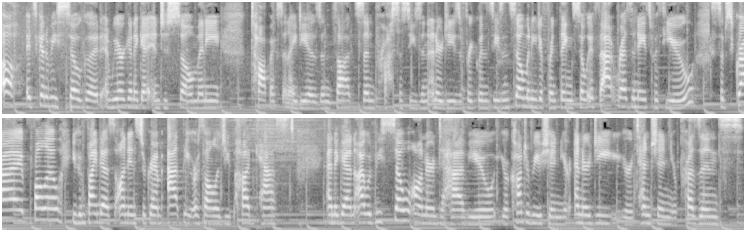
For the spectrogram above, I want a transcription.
Oh, it's going to be so good. And we are going to get into so many topics and ideas and thoughts and processes and energies and frequencies and so many different things. So if that resonates with you, subscribe, follow. You can find us on Instagram at the Earthology Podcast. And again, I would be so honored to have you. Your contribution, your energy, your attention, your presence.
